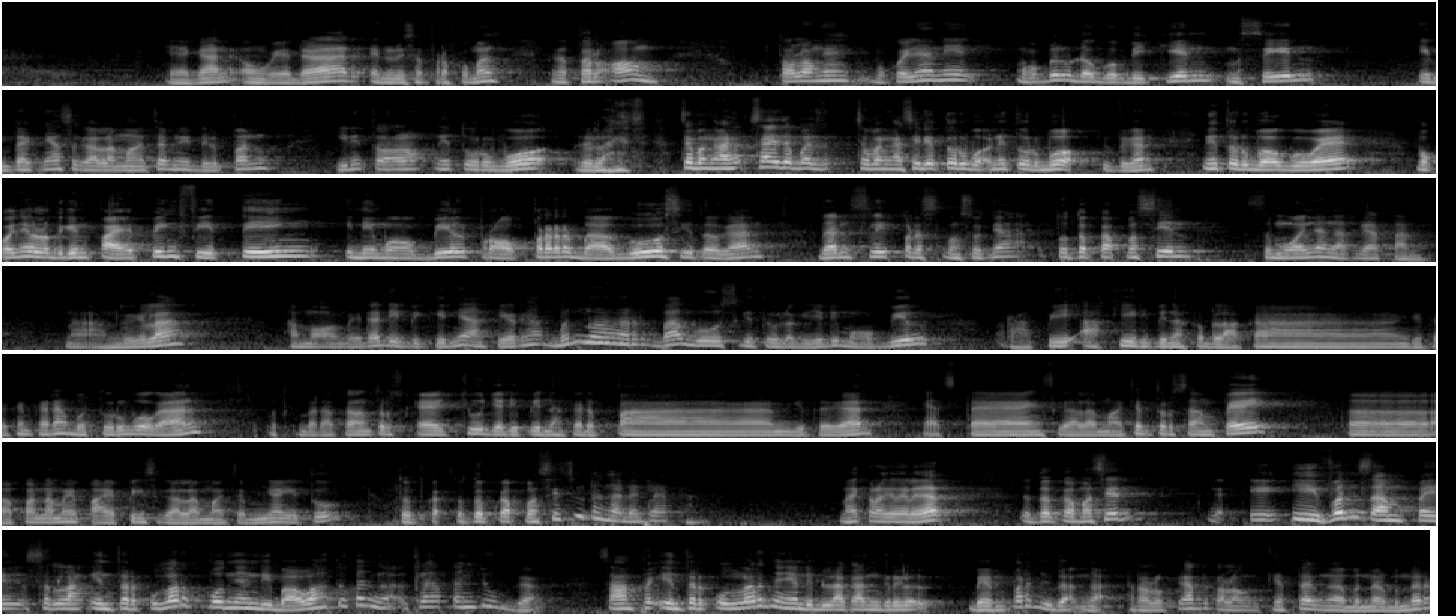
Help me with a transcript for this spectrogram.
ya kan Om Weda Indonesia Performance. Kita tolong Om tolong ya pokoknya nih mobil udah gue bikin mesin intake-nya segala macam nih di depan. Ini tolong ini turbo. Coba saya coba coba ngasih dia turbo ini turbo gitu kan. Ini turbo gue pokoknya lo bikin piping fitting ini mobil proper bagus gitu kan. Dan slippers maksudnya tutup kap mesin semuanya nggak kelihatan. Nah alhamdulillah sama Om Beda dibikinnya akhirnya bener bagus gitu lagi. Jadi mobil rapi aki dipindah ke belakang gitu kan. Karena buat turbo kan buat ke belakang terus ECU jadi pindah ke depan gitu kan. Head tank segala macam. Terus sampai uh, apa namanya piping segala macamnya itu tutup tutup kap mesin sudah nggak ada yang kelihatan. Nah kalau kita lihat tutup kap mesin even sampai selang intercooler pun yang di bawah tuh kan nggak kelihatan juga. Sampai intercoolernya yang di belakang grill bumper juga nggak terlalu kelihatan kalau kita nggak benar-benar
